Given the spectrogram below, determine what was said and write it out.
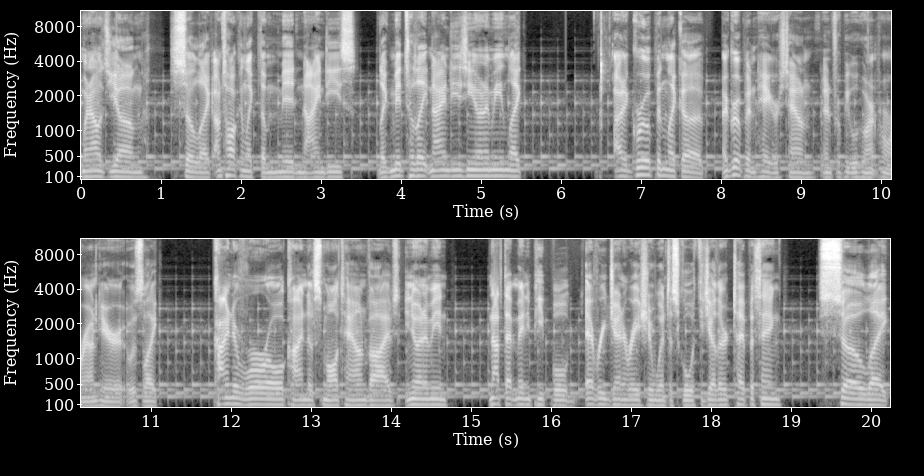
when I was young, so like I'm talking like the mid 90s, like mid to late 90s, you know what I mean? Like I grew up in like a I grew up in Hagerstown, and for people who aren't from around here, it was like kind of rural, kind of small town vibes. You know what I mean? Not that many people every generation went to school with each other type of thing. So like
